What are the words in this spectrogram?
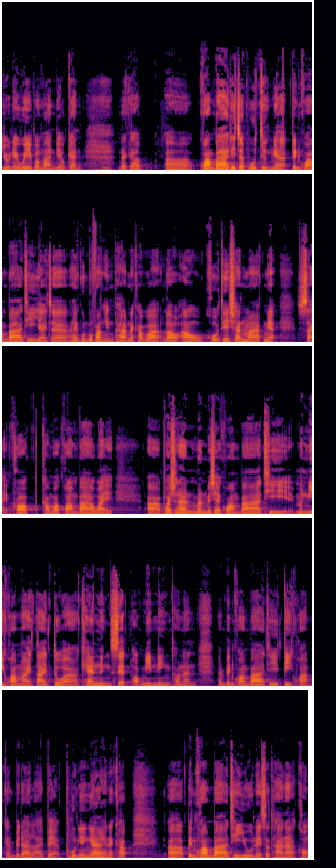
อยู่ในเวประมาณเดียวกันนะครับความบ้าที่จะพูดถึงเนี่ยเป็นความบ้าที่อยากจะให้คุณผู้ฟังเห็นภาพนะครับว่าเราเอา quotation mark เนี่ยใส่ครอบคำว่าความบ้าไว้ เพราะฉะนั้นมันไม่ใช่ความบ้าที่มันมีความหมายตายตัวแค่หนึ่ง set of meaning เท่านั้น มันเป็นความบ้าที่ตีความกันไปได้หลายแบบพูดง่าย ๆนะครับเป็นความบ้าที่อยู่ในสถานะของ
